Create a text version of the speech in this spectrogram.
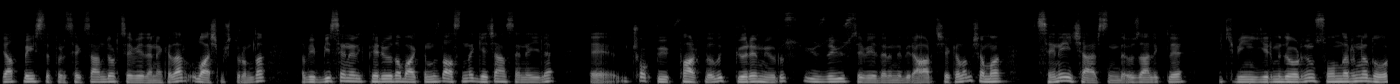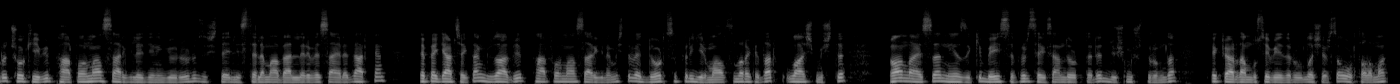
fiyat 5.084 seviyelerine kadar ulaşmış durumda. Tabi bir senelik periyoda baktığımızda aslında geçen sene ile e, çok büyük farklılık göremiyoruz. %100 seviyelerinde bir artış yakalamış ama sene içerisinde özellikle 2024'ün sonlarına doğru çok iyi bir performans sergilediğini görüyoruz. İşte listeleme haberleri vesaire derken Pepe gerçekten güzel bir performans sergilemişti ve 4.0.26'lara kadar ulaşmıştı. Şu anda ise ne yazık ki 5.0.84'lere düşmüş durumda. Tekrardan bu seviyelere ulaşırsa ortalama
